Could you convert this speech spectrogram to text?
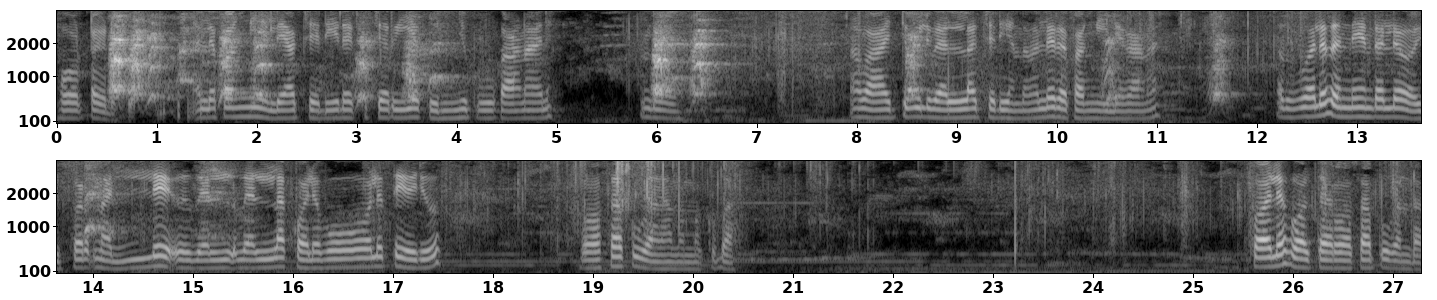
ഫോട്ടോ എടുക്കും. നല്ല ഭംഗിയല്ലേ ആ ചെടിയുടെ ഒക്കെ ചെറിയ കുഞ്ഞു പൂ കാണാൻ? ഉണ്ടോ? ആ വാറ്റുപൂൽ വെള്ളച്ചെടിയുണ്ട് നല്ല ര- ഭംഗിയില്ലേ കാണാൻ? അതുപോലെ തന്നെ ഉണ്ടല്ലോ ഇപ്പം നല്ല വെള്ള വെള്ള കൊല പോലത്തെ ഒരു റോസാപ്പൂ കാണാം നമുക്ക്. ബാ. കൊല പോലത്തെ റോസാപ്പൂ കണ്ടോ?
